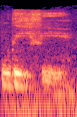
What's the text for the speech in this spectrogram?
leafy.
